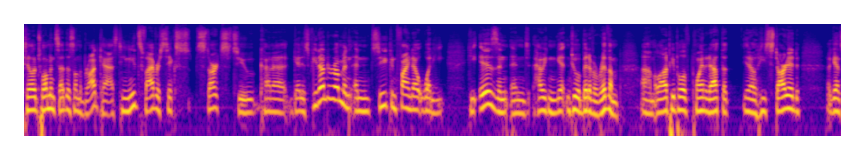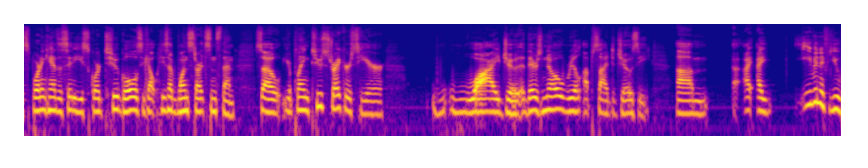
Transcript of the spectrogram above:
Taylor Twellman said this on the broadcast. He needs five or six starts to kind of get his feet under him, and, and so you can find out what he, he is and, and how he can get into a bit of a rhythm. Um, a lot of people have pointed out that you know he started against Sporting Kansas City. He scored two goals. He got he's had one start since then. So you're playing two strikers here. Why Joe? There's no real upside to Jozy. Um, I, I even if you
